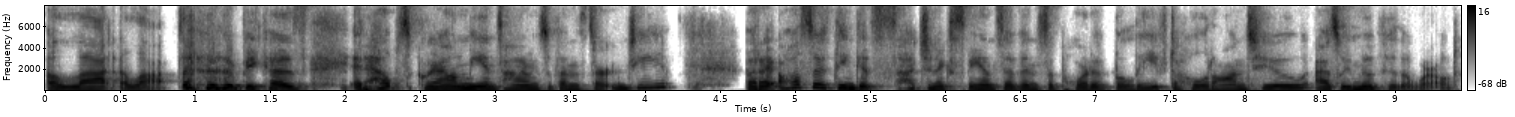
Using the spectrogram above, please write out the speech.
a lot, a lot, because it helps ground me in times of uncertainty. But I also think it's such an expansive and supportive belief to hold on to as we move through the world.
